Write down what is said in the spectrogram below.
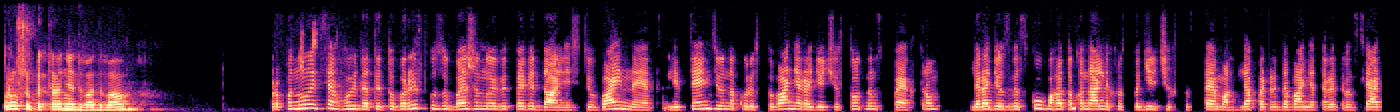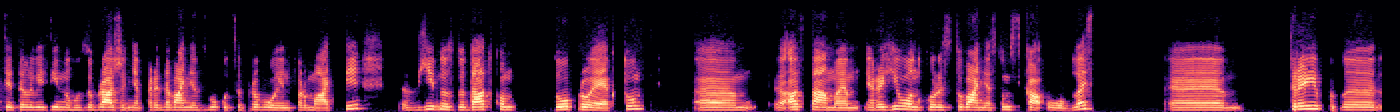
Прошу питання 2.2. Пропонується видати товариству з обмеженою відповідальністю Вайнет ліцензію на користування радіочастотним спектром для радіозв'язку в багатоканальних розподільчих системах для передавання та ретрансляції телевізійного зображення, передавання звуку цифрової інформації згідно з додатком до проекту, Ем, а саме регіон користування Сумська область, Ем, три, е,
